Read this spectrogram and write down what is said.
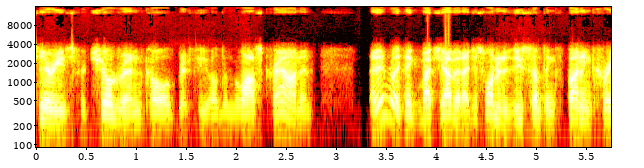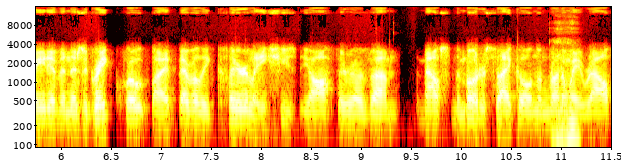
series for children called Britfield and the Lost Crown. And I didn't really think much of it. I just wanted to do something fun and creative. And there's a great quote by Beverly Cleary. She's the author of um, The Mouse and the Motorcycle and then Runaway mm-hmm. Ralph,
